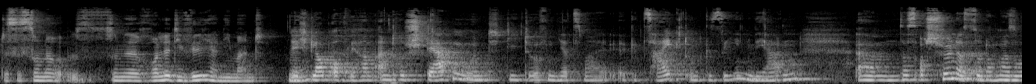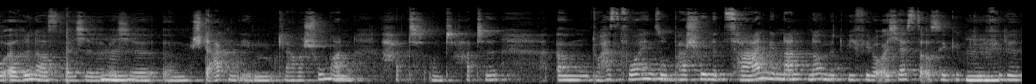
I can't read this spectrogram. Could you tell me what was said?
Das ist so eine, so eine Rolle, die will ja niemand. Ne? Ich glaube auch, wir haben andere Stärken und die dürfen jetzt mal gezeigt und gesehen werden. Ähm, das ist auch schön, dass du nochmal so erinnerst, welche, mhm. welche ähm, Stärken eben Clara Schumann hat und hatte. Ähm, du hast vorhin so ein paar schöne Zahlen genannt, ne, mit wie viele Orchester es hier gibt, mhm. wie viele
